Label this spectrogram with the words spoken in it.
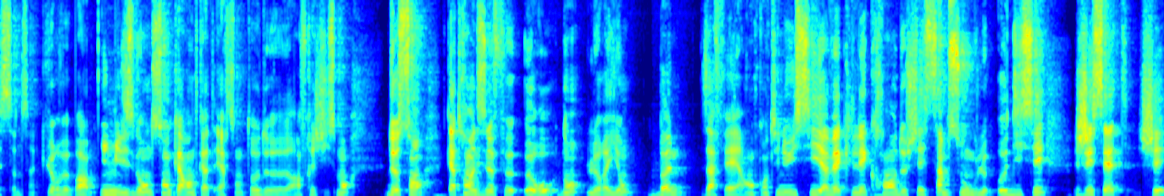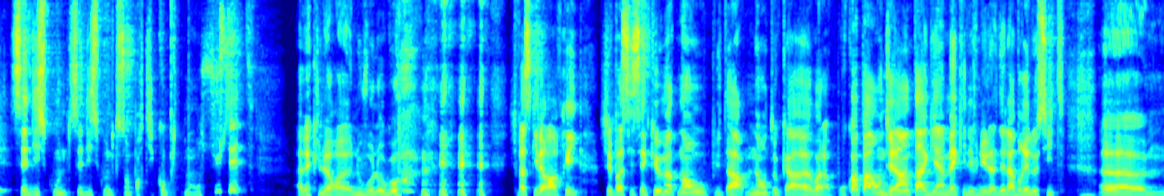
ça ne s'incurve pas, une milliseconde, 144 Hz en taux de rafraîchissement, 299 euros dans le rayon bonnes affaires. On continue ici avec l'écran de chez Samsung, le Odyssey G7 chez Cdiscount. Cdiscount qui sont partis complètement en sucette avec leur euh, nouveau logo. Je sais pas ce qu'il aura pris. Je sais pas si c'est que maintenant ou plus tard. Mais en tout cas, euh, voilà. Pourquoi pas? On dirait un tag. Il y a un mec, il est venu, il a délabré le site. Euh,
